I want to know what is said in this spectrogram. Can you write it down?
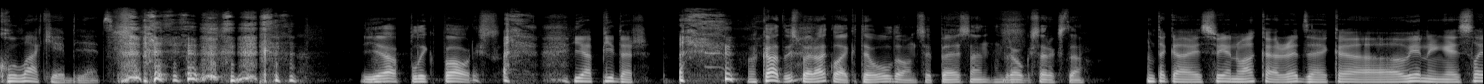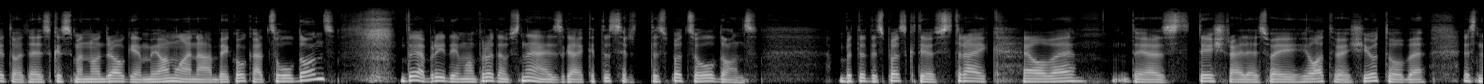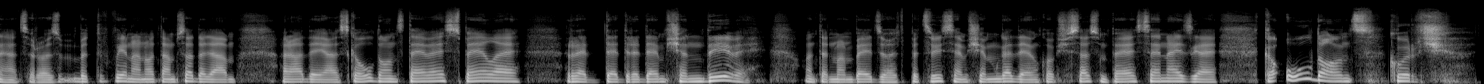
kulakie, blēts. Jā, plika pauris. Jā, pidar. Kā tu vispār atklāji, ka tev Uldons ir PSN draugu sarakstā? Tā kā es vienu vakaru redzēju, ka vienīgais lietotājs, kas man no draugiem bija online, bija kaut kāds uldons. Tajā brīdī man, protams, neaizgāja, ka tas ir tas pats uldons. Bet tad es paskatījos Strike LV, tajās tiešraidēs vai latviešu YouTube. Es neatceros, bet vienā no tām sadaļām rādījās, ka Uldons TV spēlē Red Dead Redemption 2. Un tad man beidzot pēc visiem šiem gadiem, kopš es esmu PSN aizgāja, ka Uldons, kurš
